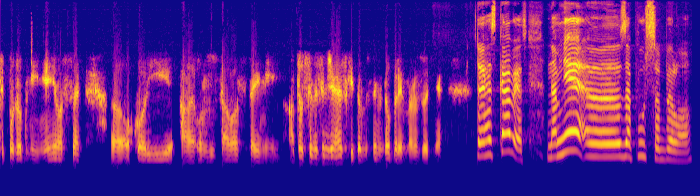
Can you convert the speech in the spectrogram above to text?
si podobný. Měnil se uh, okolí, ale on zůstával stejný. A to si myslím, že je hezký, to myslím dobrým rozhodně. To je hezká věc. Na mě uh, zapůsobilo,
